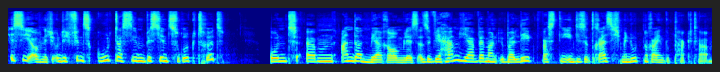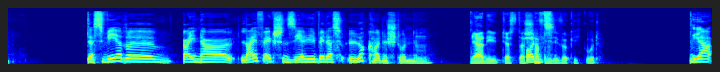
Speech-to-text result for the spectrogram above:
ist sie auch nicht. Und ich finde es gut, dass sie ein bisschen zurücktritt und ähm, anderen mehr Raum lässt. Also wir haben ja, wenn man überlegt, was die in diese 30 Minuten reingepackt haben, das wäre bei einer Live-Action-Serie wäre das locker eine Stunde. Hm. Ja, die, das, das schaffen sie wirklich gut. Ja,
